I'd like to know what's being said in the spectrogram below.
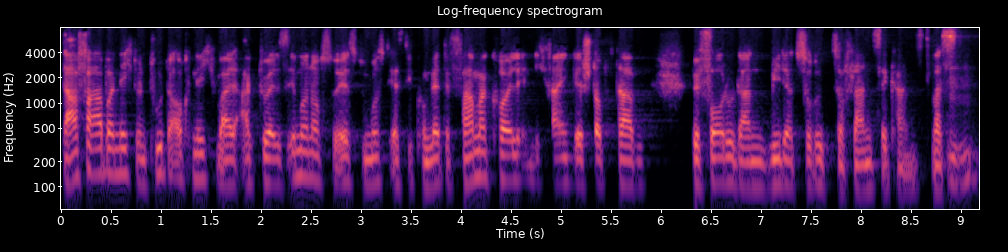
Darf er aber nicht und tut auch nicht, weil aktuell es immer noch so ist, du musst erst die komplette Pharmakeule in dich reingestopft haben, bevor du dann wieder zurück zur Pflanze kannst, was mhm.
